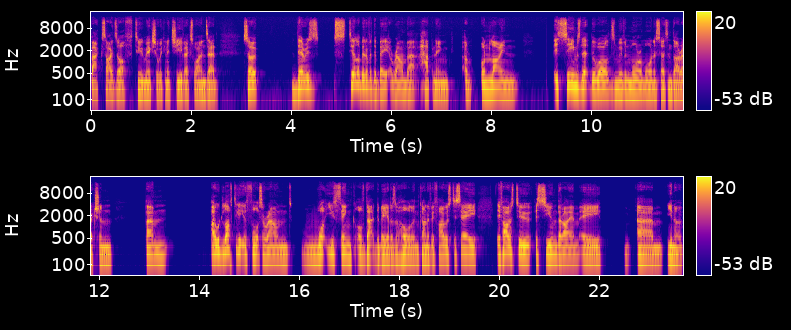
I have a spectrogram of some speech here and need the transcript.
backsides off to make sure we can achieve X, Y, and Z. So there is still a bit of a debate around that happening uh, online. It seems that the world is moving more and more in a certain direction. Um, I would love to get your thoughts around what you think of that debate as a whole, and kind of if I was to say, if I was to assume that I am a um, you know,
